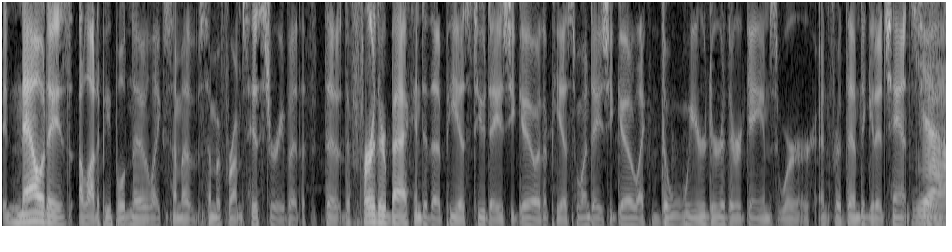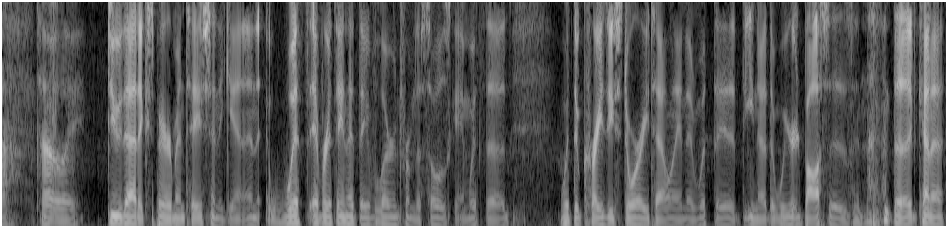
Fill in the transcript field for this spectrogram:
nowadays. A lot of people know like some of some of From's history, but the, the the further back into the PS2 days you go or the PS1 days you go, like the weirder their games were, and for them to get a chance to yeah, totally. do that experimentation again, and with everything that they've learned from the Souls game, with the with the crazy storytelling and with the you know the weird bosses and the kind of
